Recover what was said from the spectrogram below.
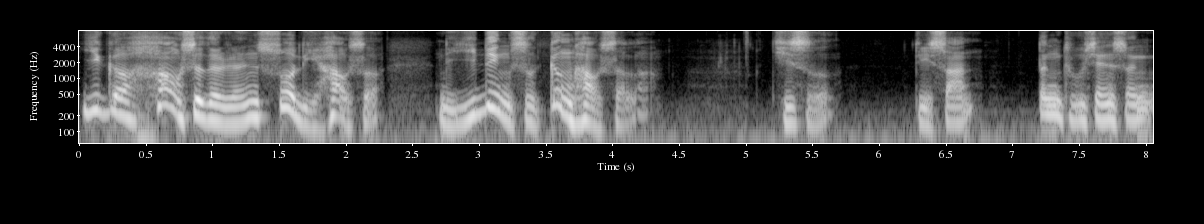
一个好色的人说你好色，你一定是更好色了。其实，第三，登徒先生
